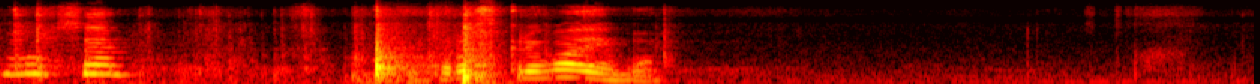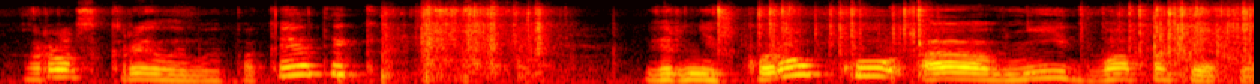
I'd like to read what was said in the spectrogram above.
Ну все, розкриваємо. Розкрили ми пакетик, вірніше коробку, а в ній два пакети.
